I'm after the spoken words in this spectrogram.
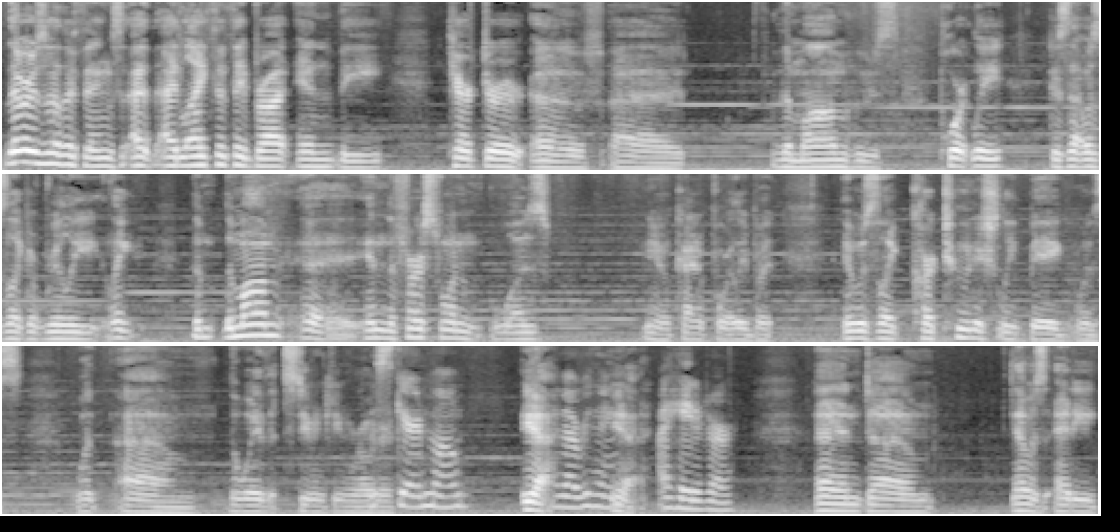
there was other things I, I like that they brought in the character of uh, the mom who's portly because that was like a really like the the mom uh, in the first one was you know kind of poorly but it was like cartoonishly big was what um, the way that Stephen King wrote The her scared mom yeah of everything. Yeah. I hated her. and um, that was Eddie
